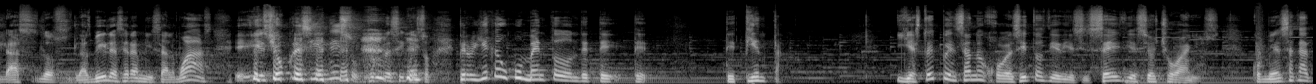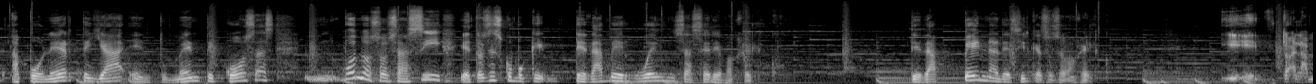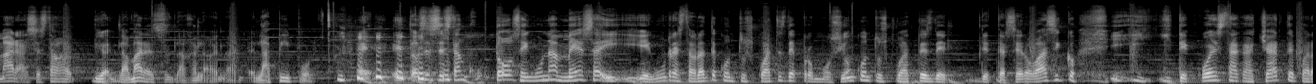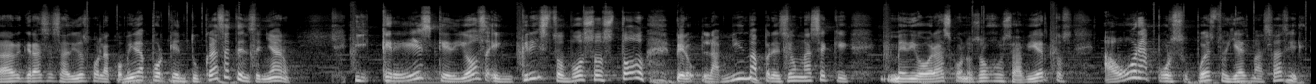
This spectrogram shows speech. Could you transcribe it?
las, las Biblias eran mis almohadas. Eh, yo crecí en eso, yo crecí en eso. Pero llega un momento donde te, te, te tienta y estoy pensando en jovencitos de 16, 18 años. Comienzan a, ponerte ya en tu mente cosas, vos no sos así, y entonces como que te da vergüenza ser evangélico. Te da pena decir que sos evangélico y toda la Mara se estaba, la Mara es la, people. Eh, entonces están todos en una mesa y, en un restaurante con tus cuates de promoción, con tus cuates de, tercero básico y, y, te cuesta agacharte para dar gracias a Dios por la comida porque en tu casa te enseñaron. Y crees que Dios en Cristo vos sos todo, pero la misma presión hace que medio oras con los ojos abiertos. Ahora, por supuesto, ya es más fácil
